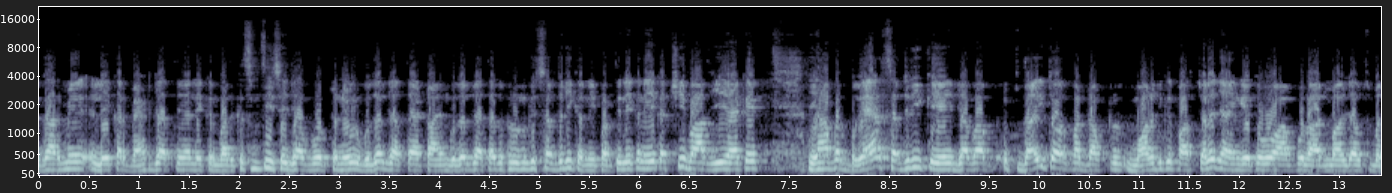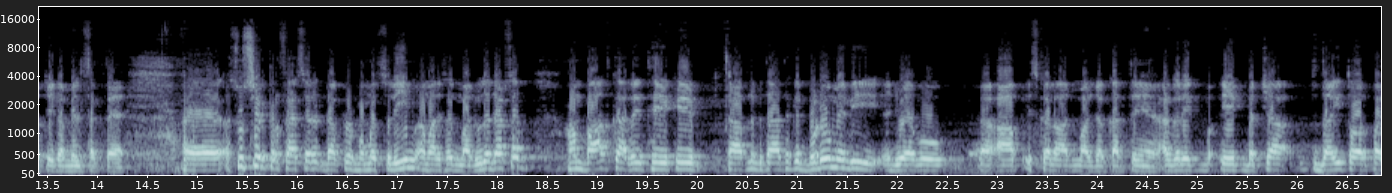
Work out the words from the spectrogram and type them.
घर में लेकर बैठ जाते हैं, लेकिन बदकिस्मती से जब वो टन्योर गुजर जाता है टाइम गुजर जाता है तो फिर उनकी सर्जरी करनी पड़ती है। लेकिन एक अच्छी बात यह है कि यहाँ पर बगैर सर्जरी के जब आप इब्तदाई तौर पर डॉक्टर मॉलजी के पास चले जाएँगे तो वो आपको लाज मुआवजा उस बच्चे का मिल सकता है। Associate professor doctor Mohammad Salim हमारे साथ मौजूद है। डॉक्टर साहब, हम बात कर रहे थे कि आपने बताया था कि बड़ों में भी जो है वो आप इसका इलाज मुआवजा करते हैं। अगर एक एक बच्चा इब्तदाई तौर पर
